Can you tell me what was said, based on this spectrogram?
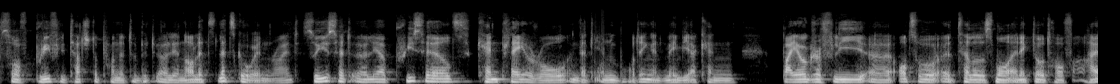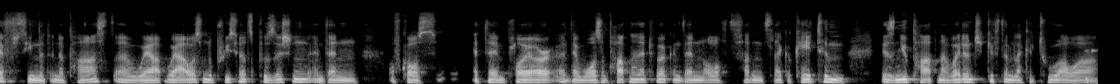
sort of briefly touched upon it a bit earlier, now let's let's go in, right? So you said earlier, pre-sales can play a role in that onboarding, and maybe I can biographically uh, also uh, tell a small anecdote of I've seen it in the past uh, where where I was in a pre-sales position and then of course at the employer uh, there was a partner network and then all of a sudden it's like okay Tim there's a new partner. Why don't you give them like a two hour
